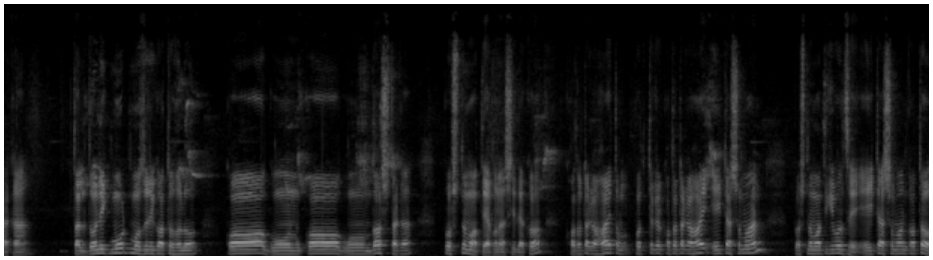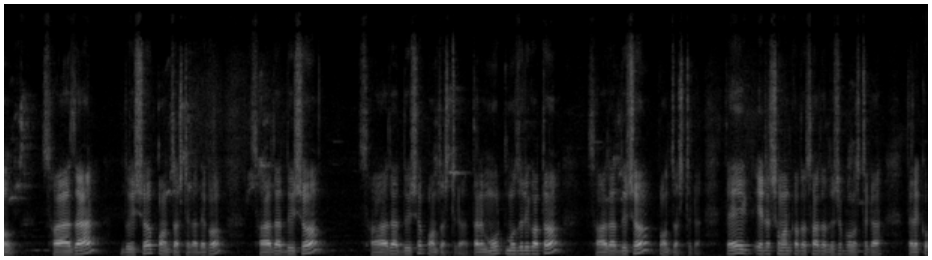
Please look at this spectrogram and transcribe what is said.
টাকা। তাহলে দৈনিক মোট মজুরি কত হলো? ক গুণ ক গুণ দশ টাকা। প্রশ্ন মতে এখন আসি, দেখো, কত টাকা হয়? তো প্রত্যেকের কত টাকা হয়? এইটা সমান, প্রশ্ন মতে কী বলছে? এইটা সমান কত? ছয় হাজার দুইশো পঞ্চাশ টাকা। দেখো, ছয় হাজার দুইশো হাজার দুইশো পঞ্চাশ টাকা। তাহলে মোট মজুরি কত? ছয় হাজার দুশো পঞ্চাশ টাকা। তাই এটা সমান কত? ছয় হাজার দুশো পঞ্চাশ টাকা। তাহলে ক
